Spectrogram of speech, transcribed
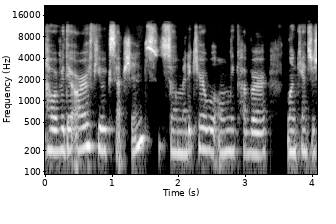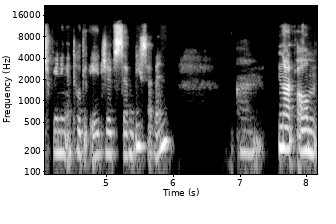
However, there are a few exceptions. So Medicare will only cover lung cancer screening until the age of 77, um, not all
